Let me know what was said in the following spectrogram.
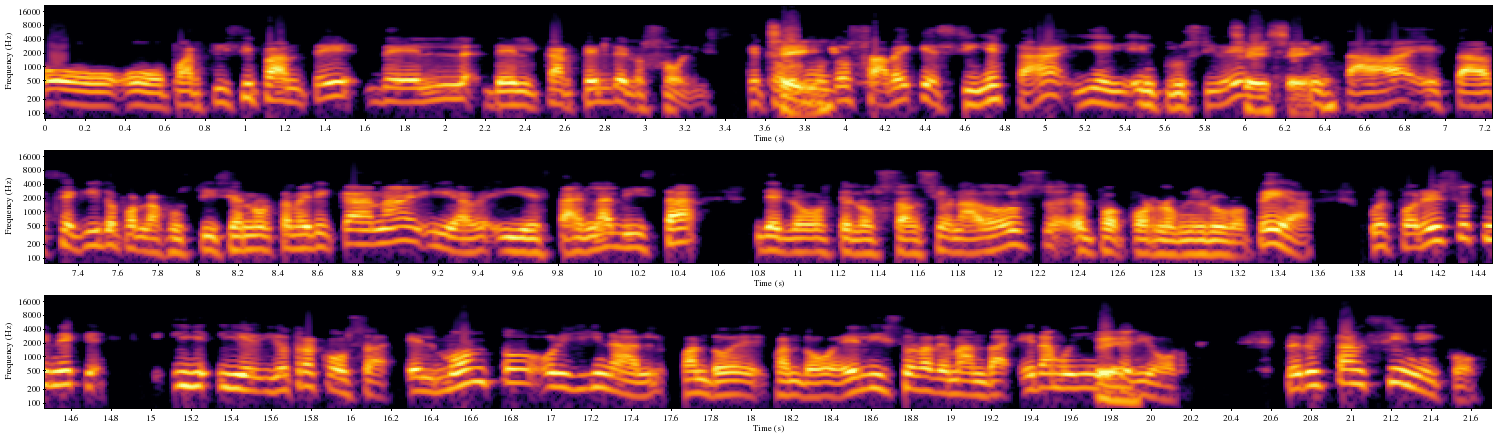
o, participante del, del, cartel de los solis, que todo el mundo sabe que sí está, y inclusive Está, está seguido por la justicia norteamericana y, y, está en la lista de los, de los sancionados eh, por la Unión Europea. Pues por eso tiene que, y, otra cosa, el monto original, cuando, eh, cuando él hizo la demanda, era muy inferior. Pero es tan cínico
